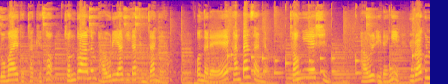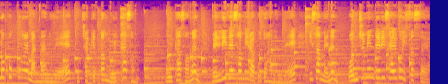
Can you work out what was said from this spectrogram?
로마에 도착해서 전도하는 바울 이야기가 등장해요. 오늘의 간단 설명. 정의의 신. 바울 일행이 유라글로 폭풍을 만난 후에 도착했던 몰타섬. 몰타섬은 멜리데 섬이라고도 하는데 이 섬에는 원주민들이 살고 있었어요.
